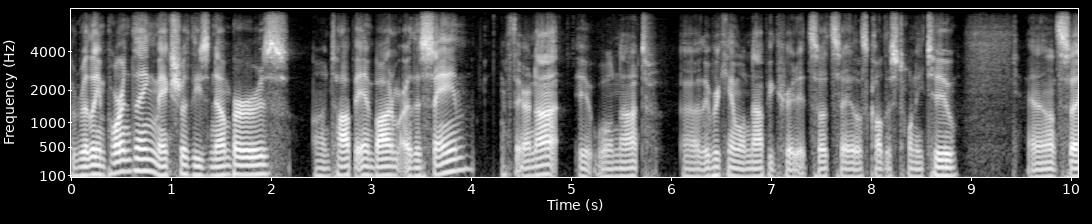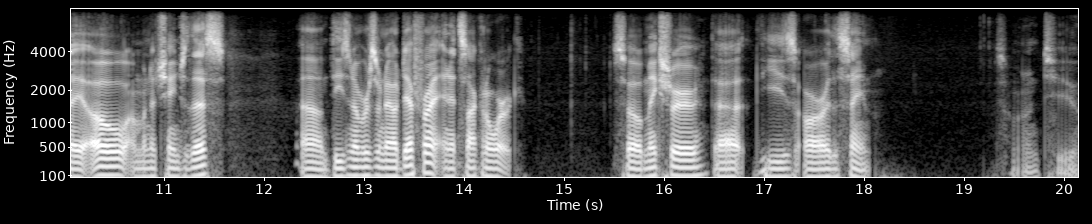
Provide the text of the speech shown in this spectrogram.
a really important thing, make sure these numbers on top and bottom are the same. If they are not, it will not, uh, the UberCam will not be created. So let's say, let's call this 22 and let's say, oh, I'm going to change this. Um, these numbers are now different, and it's not going to work. So make sure that these are the same. So I'm going to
